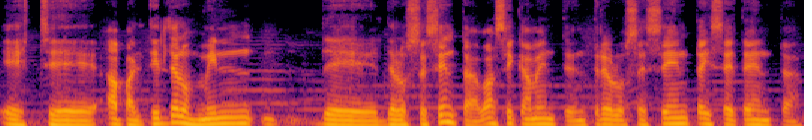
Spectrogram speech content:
este, a partir de los, mil, de, los 60, básicamente, entre los 60 y 70.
